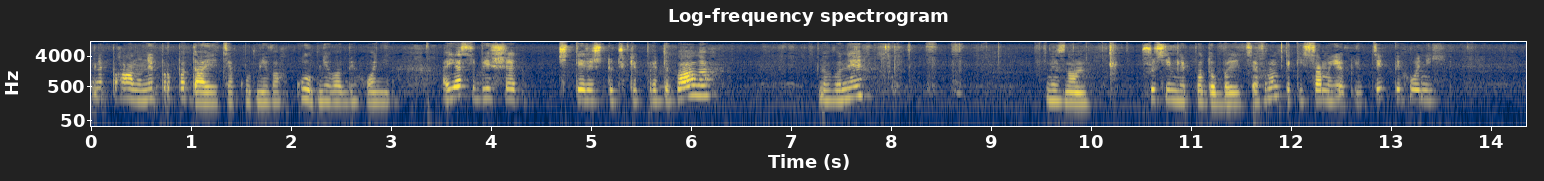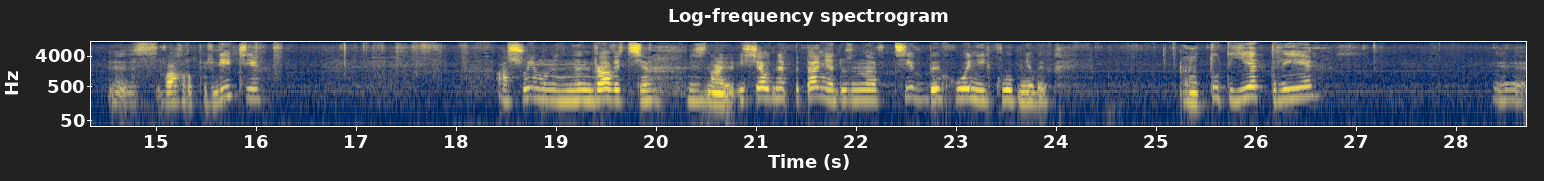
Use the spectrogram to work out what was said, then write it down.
непогано, не пропадає ця клубніва, клубніва бігонія. А я собі ще 4 штучки придбала. Ну вони, не знаю, щось їм не подобається. Грунт такий самий, як і в цих бігоній, е, в агроперліті. А що йому не, нравиться, не знаю. І ще одне питання до знавців бігоній клубнівих. Е, Тут є три е,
